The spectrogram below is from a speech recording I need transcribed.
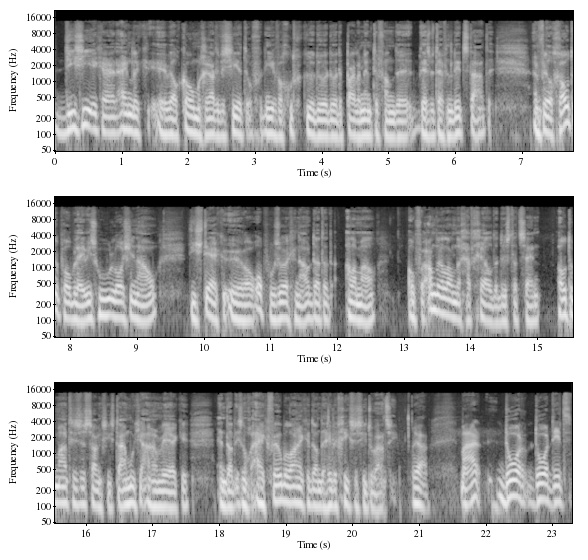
die zie ik er uiteindelijk eh, wel komen geratificeerd... of in ieder geval goedgekeurd door, door de parlementen van de desbetreffende lidstaten. Een veel groter probleem is, hoe los je nou die sterke euro op? Hoe zorg je nou dat het allemaal ook voor andere landen gaat gelden? Dus dat zijn automatische sancties, daar moet je aan gaan werken. En dat is nog eigenlijk veel belangrijker dan de hele Griekse situatie. Ja, maar door, door dit,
